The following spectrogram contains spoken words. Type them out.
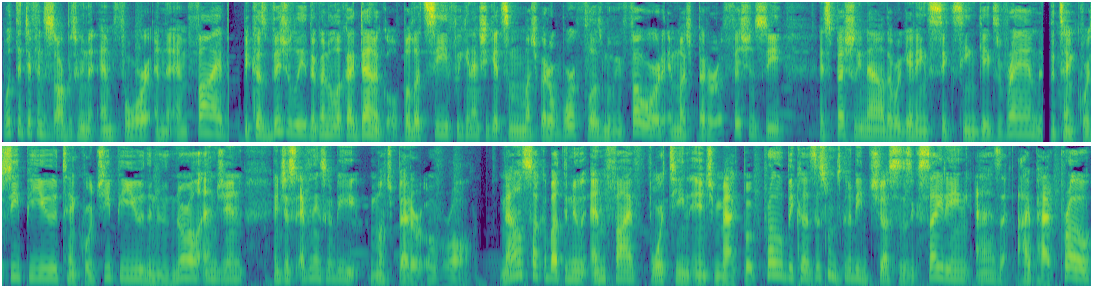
what the differences are between the M4 and the M5 because visually they're going to look identical. But let's see if we can actually get some much better workflows moving forward and much better efficiency, especially now that we're getting 16 gigs of RAM, the 10 core CPU, 10 core GPU, the new neural engine, and just everything's going to be much better overall. Now let's talk about the new M5 14-inch MacBook Pro because this one's going to be just as exciting as iPad Pro.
